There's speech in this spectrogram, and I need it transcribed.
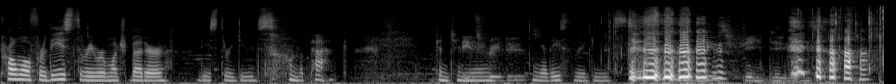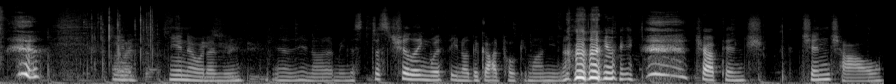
promo for these three were much better. These three dudes on the pack. Continuing. These three dudes? Yeah, these three dudes. these three dudes. You, know, like you know what I mean. Yeah, you know what I mean. It's just chilling with, you know, the god Pokemon, you know what I mean? Trapinch, Chinchou.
